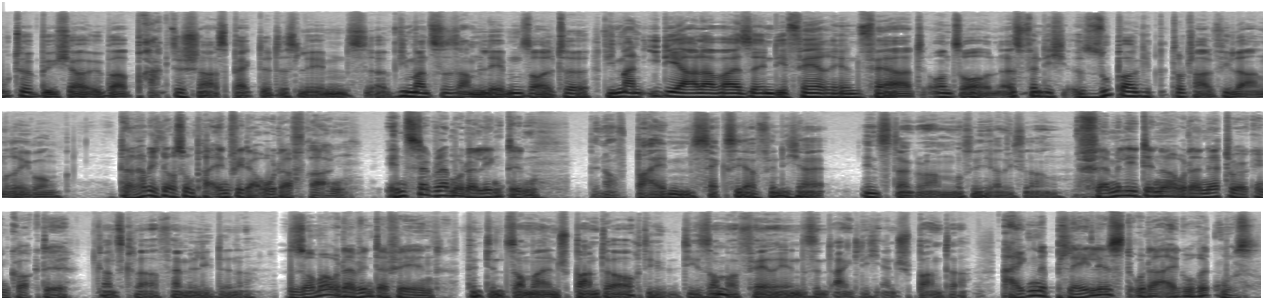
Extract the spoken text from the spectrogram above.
gute Bücher über praktische Aspekte des Lebens, äh, wie man zusammenleben sollte, wie man idealerweise in die Ferien fährt und so. Das finde ich super, gibt total viele Anregungen. Dann habe ich noch so ein paar Entweder-Oder-Fragen. Instagram oder LinkedIn? Bin auf beiden sexier, finde ich ja Instagram, muss ich ehrlich sagen. Family Dinner oder Networking Cocktail? Ganz klar, Family Dinner. Sommer oder Winterferien? Finde den Sommer entspannter, auch die, die Sommerferien sind eigentlich entspannter. Eigene Playlist oder Algorithmus?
